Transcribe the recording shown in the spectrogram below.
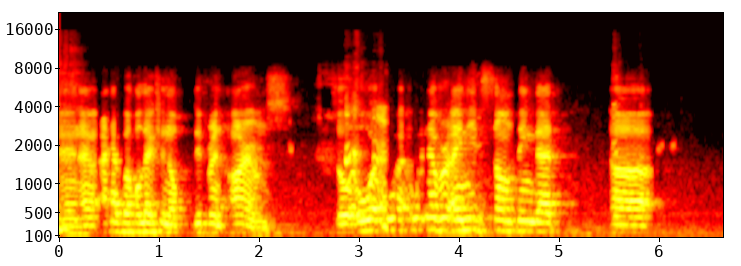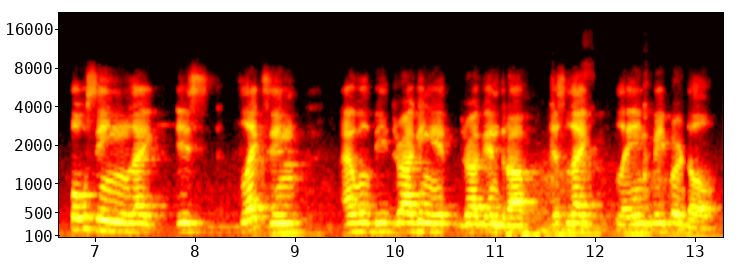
and I, I have a collection of different arms. So wh- wh- whenever I need something that uh, posing like is flexing, I will be dragging it, drag and drop, just like playing paper doll.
